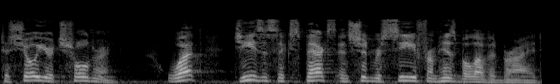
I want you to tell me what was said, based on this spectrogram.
to show your children what Jesus expects and should receive from his beloved bride.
